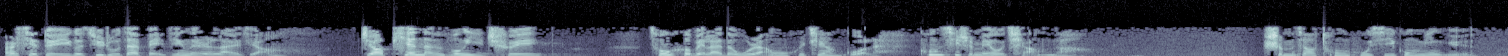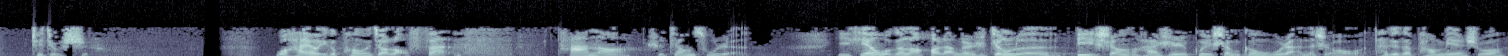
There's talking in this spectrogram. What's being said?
而且对一个居住在北京的人来讲，只要偏南风一吹，从河北来的污染物会这样过来。空气是没有墙的。什么叫同呼吸共命运？这就是。我还有一个朋友叫老范，他呢是江苏人。以前我跟老郝两个人是争论 B 省还是贵省更污染的时候，他就在旁边说：“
